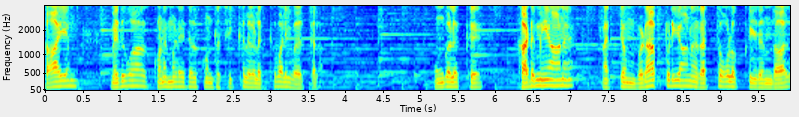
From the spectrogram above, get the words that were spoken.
காயம் மெதுவாக குணமடைதல் போன்ற சிக்கல்களுக்கு வழிவகுக்கலாம். உங்களுக்கு கடுமையான மற்றும் விடாப்பிடியான இரத்த ஒழுக்கு இருந்தால்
